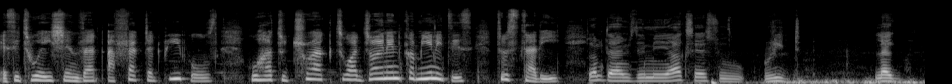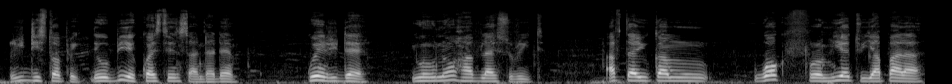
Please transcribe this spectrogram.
a situation that affected pupils who had to trek to adjoining communities to study. Sometimes they may access to read, like read this topic. There will be a questions under them. Go and read there. You will not have lives to read. After you come walk from here to Yapala,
